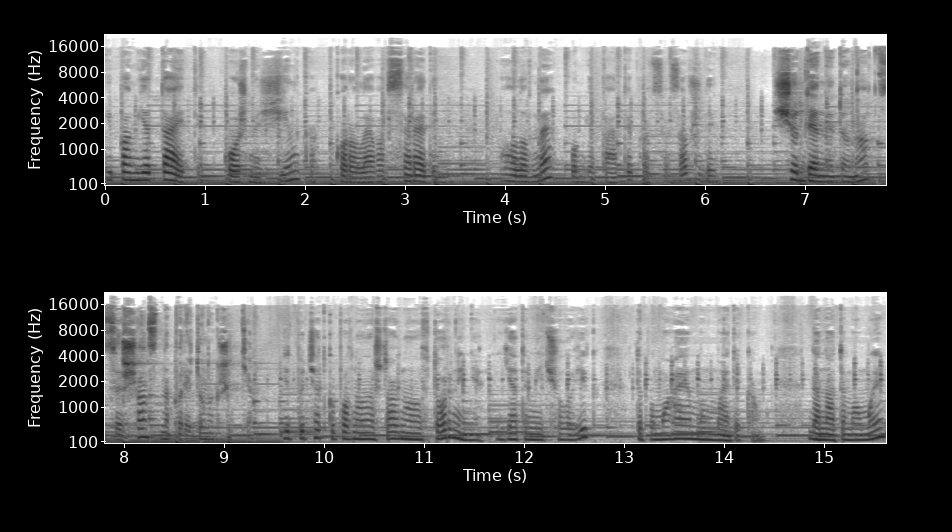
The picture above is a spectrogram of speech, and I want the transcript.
І пам'ятайте, кожна жінка королева всередині. Головне пам'ятати про це завжди. Щоденний донат це шанс на порятунок життя. Від початку повномасштабного вторгнення я та мій чоловік допомагаємо медикам. Донатимо ми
